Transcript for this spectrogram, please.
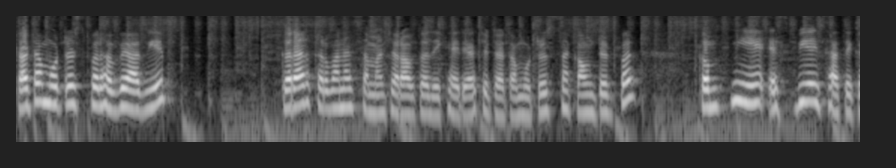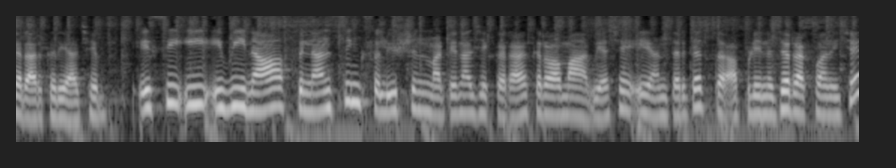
ટાટા મોટર્સ પર હવે આવીએ. કરાર કરવાના સમાચાર આવતા દેખાઈ રહ્યા છે. ટાટા મોટર્સના કાઉન્ટર પર કંપનીએ એસબીઆઈ સાથે કરાર કર્યા છે. એસીઈ ઇવીના ફિનાન્સિંગ સોલ્યુશન માટેના જે કરાર કરવામાં આવ્યા છે, એ અંતર્ગત આપણે નજર રાખવાની છે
